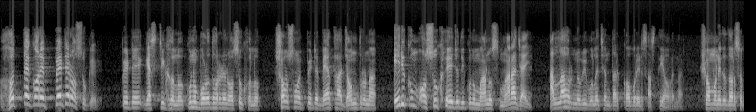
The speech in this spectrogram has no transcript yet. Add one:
হত্যা করে পেটের অসুখে, পেটে গ্যাস্ট্রিক হলো, কোনো বড় ধরনের অসুখ হলো, সবসময় পেটে ব্যথা, যন্ত্রণা, এরকম অসুখ হয়ে যদি কোনো মানুষ মারা যায়, আল্লাহর নবী বলেছেন তার কবরের শাস্তি হবে না। সম্মানিত দর্শক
